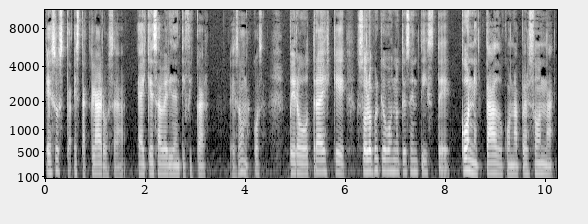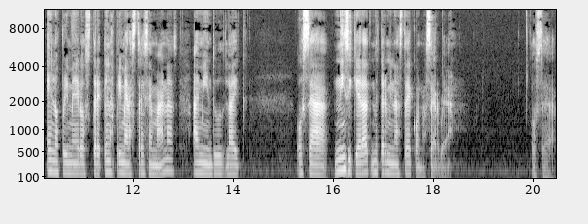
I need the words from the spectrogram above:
Eso está, está claro, o sea, hay que saber identificar. Eso es una cosa. Pero otra es que solo porque vos no te sentiste conectado con la persona en los primeros en las primeras tres semanas, I mean, dude, like, o sea, ni siquiera me terminaste de conocer, vea. O sea,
